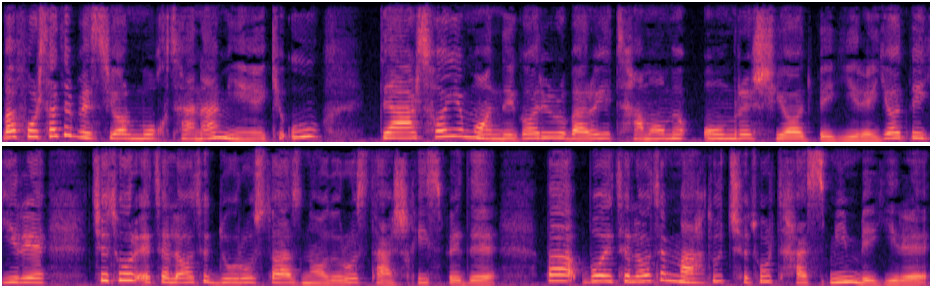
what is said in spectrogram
و فرصت بسیار مختنمیه که او درس های ماندگاری رو برای تمام عمرش یاد بگیره. یاد بگیره چطور اطلاعات درست و از نادرست تشخیص بده و با اطلاعات محدود چطور تصمیم بگیره.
